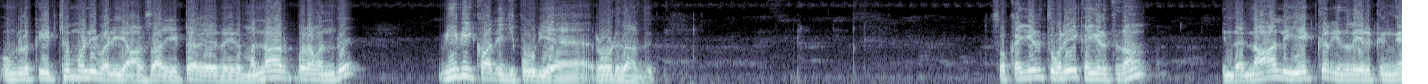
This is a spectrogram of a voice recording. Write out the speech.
உங்களுக்கு இட்டமொழி வழியாக சாரி இட்ட இது- மன்னார்புரம் வந்து விவி காலேஜ் போடிய ரோடு தான் அது. ஸோ கையெழுத்து ஒரே கையெழுத்து தான். இந்த நாலு ஏக்கர் இதில் இருக்குங்க.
